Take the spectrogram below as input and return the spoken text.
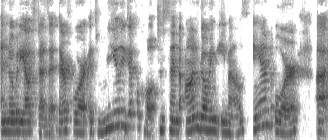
and nobody else does it. Therefore, it's really difficult to send ongoing emails and or uh,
